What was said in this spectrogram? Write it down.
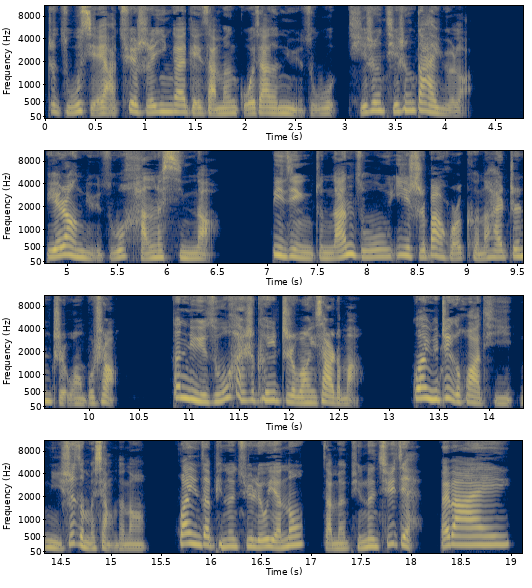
这足协呀确实应该给咱们国家的女足提升提升待遇了，别让女足寒了心呐。毕竟这男足一时半会儿可能还真指望不上，但女足还是可以指望一下的嘛。关于这个话题，你是怎么想的呢？欢迎在评论区留言哦，咱们评论区见，拜拜。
